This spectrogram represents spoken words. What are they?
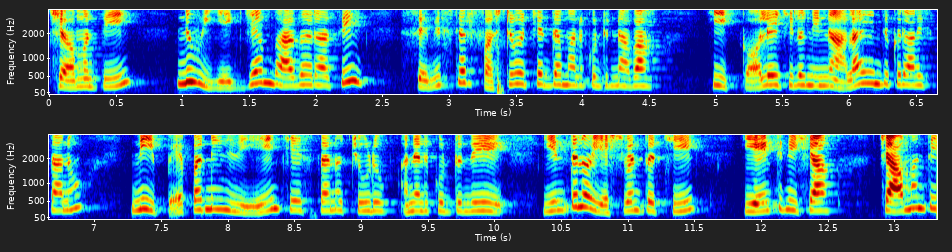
చామంతి నువ్వు ఎగ్జామ్ బాగా రాసి సెమిస్టర్ ఫస్ట్ వచ్చేద్దాం అనుకుంటున్నావా? ఈ కాలేజీలో నిన్ను అలా ఎందుకు రాణిస్తాను? నీ పేపర్ని నేను ఏం చేస్తానో చూడు అని అనుకుంటుంది. ఇంతలో యశ్వంత్ వచ్చి ఏంటి నిషా చామంతి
